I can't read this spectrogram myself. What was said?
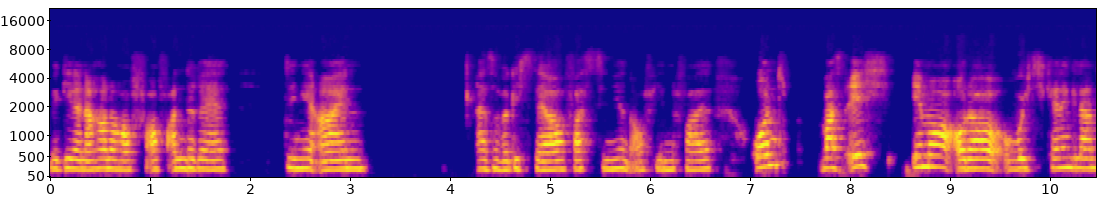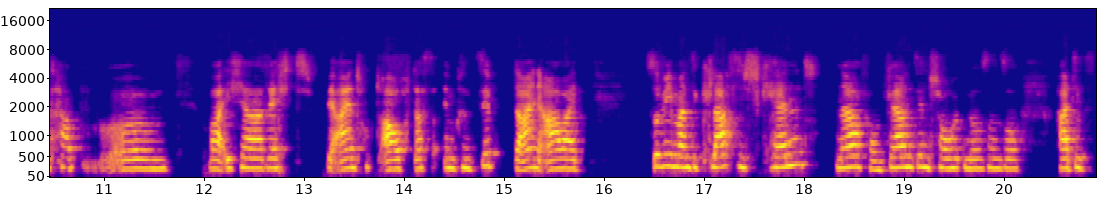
wir gehen ja nachher noch auf, auf andere Dinge ein. Also wirklich sehr faszinierend auf jeden Fall. Und was ich immer oder wo ich dich kennengelernt habe, ähm, war ich ja recht beeindruckt auch, dass im Prinzip deine Arbeit, so wie man sie klassisch kennt, ne, vom Fernsehen, Showhypnose und so, hat jetzt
